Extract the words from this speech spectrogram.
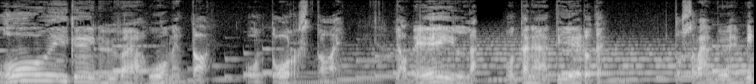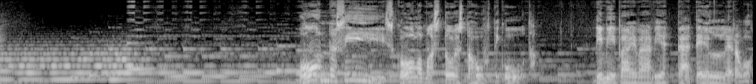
Oikein hyvää huomenta. On torstai. Ja meillä on tänään tiedote. Tossa vähän myöhemmin. On siis 13. huhtikuuta. Nimipäivää viettää Tellervo.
